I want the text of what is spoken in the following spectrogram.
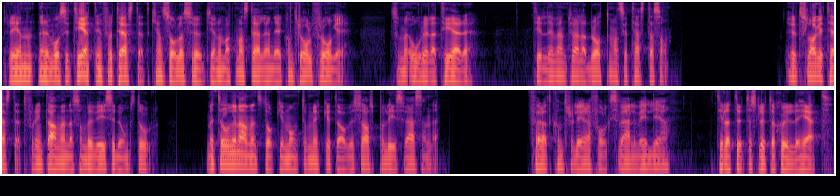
Ren nervositet inför testet kan sållas ut genom att man ställer en del kontrollfrågor som är orelaterade till det eventuella brott man ska testa som. Utslag i testet får inte användas som bevis i domstol. Metoden används dock i mångt och mycket av USAs polisväsende. För att kontrollera folks välvilja till att utesluta skyldighet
